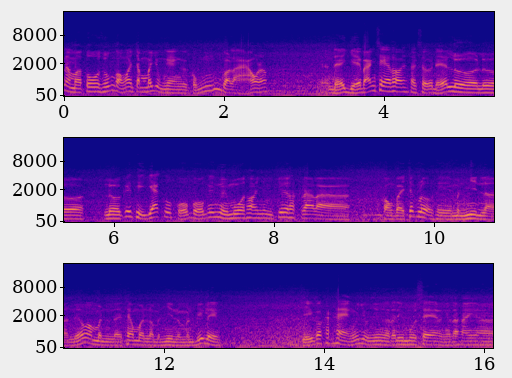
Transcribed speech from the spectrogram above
nào mà tô xuống còn có trăm mấy chục ngàn cũng gọi là ảo đó. Để dễ bán xe thôi thật sự để lừa lừa lừa cái thị giác của của, của cái người mua thôi. Nhưng mà chứ thật ra là còn về chất lượng thì mình nhìn là nếu mà mình theo mình là mình nhìn là mình biết liền. Chỉ có khách hàng ví dụ như người ta đi mua xe là người ta hay à,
